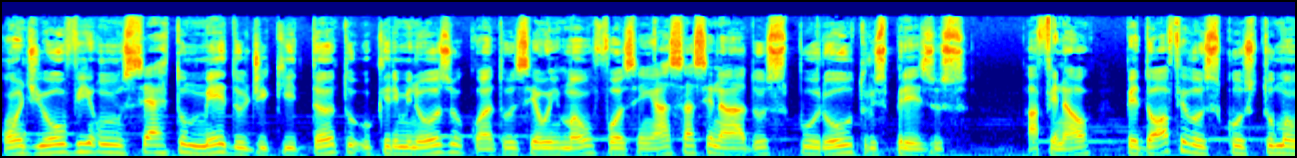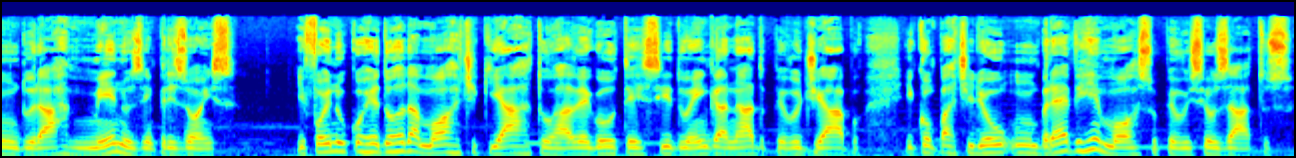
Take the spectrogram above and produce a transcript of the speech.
onde houve um certo medo de que tanto o criminoso quanto seu irmão fossem assassinados por outros presos. Afinal, pedófilos costumam durar menos em prisões. E foi no corredor da morte que Arthur alegou ter sido enganado pelo diabo e compartilhou um breve remorso pelos seus atos.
